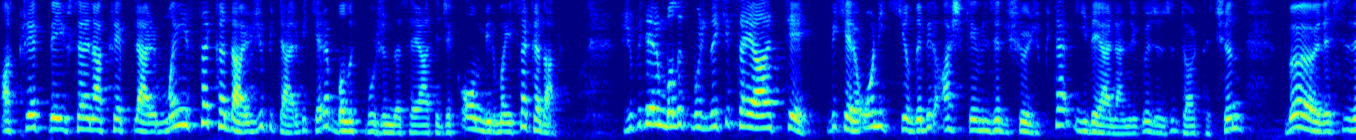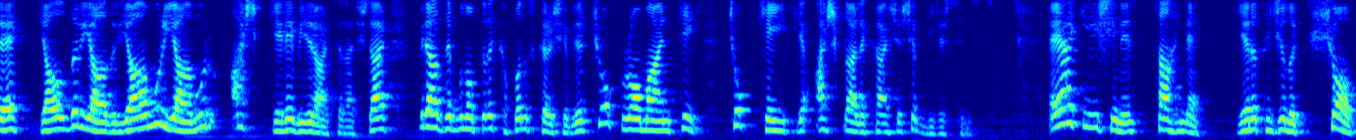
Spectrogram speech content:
Akrep ve yükselen akrepler Mayıs'a kadar Jüpiter bir kere balık burcunda seyahat edecek 11 Mayıs'a kadar. Jüpiter'in balık burcundaki seyahati bir kere 12 yılda bir aşk evinize düşüyor Jüpiter. İyi değerlendirin gözünüzü dört açın. Böyle size yaldır yağdır yağmur yağmur aşk gelebilir arkadaşlar. Biraz da bu noktada kafanız karışabilir. Çok romantik, çok keyifli aşklarla karşılaşabilirsiniz. Eğer ki işiniz sahne, yaratıcılık, şov,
